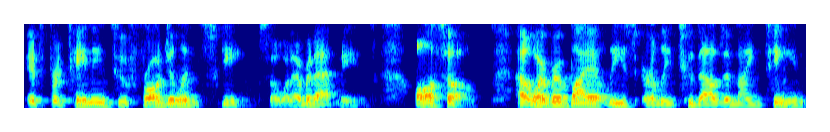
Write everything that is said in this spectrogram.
It's pertaining to fraudulent schemes, so whatever that means. Also, however, by at least early 2019,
